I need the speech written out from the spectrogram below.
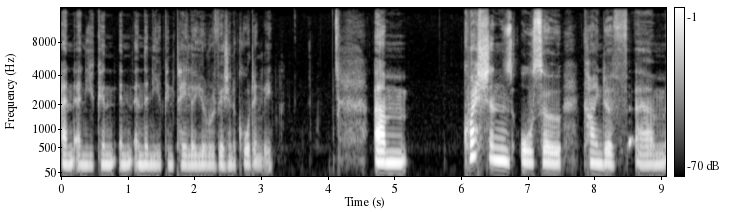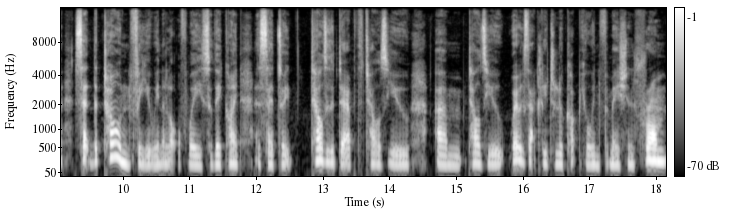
and and you can and, and then you can tailor your revision accordingly. Um, questions also kind of um, set the tone for you in a lot of ways. So they kind, as said, so it tells you the depth, tells you um, tells you where exactly to look up your information from,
